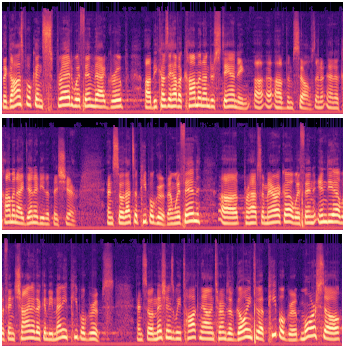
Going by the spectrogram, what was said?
the gospel can spread within that group uh, because they have a common understanding uh, uh, of themselves and a, and a, common identity that they share. And so that's a people group. And within uh, perhaps America, within India, within China, there can be many people groups. And so, missions, we talk now in terms of going to a people group more so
